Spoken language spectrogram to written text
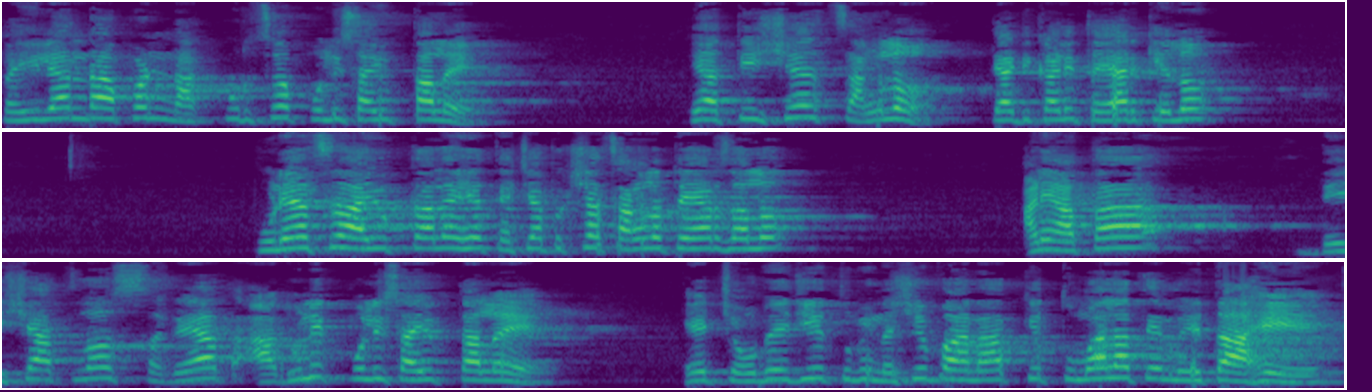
पहिल्यांदा आपण नागपूरचं पोलीस आयुक्तालय हे अतिशय चांगलं त्या ठिकाणी तयार केलं. पुण्याचं आयुक्तालय हे त्याच्यापेक्षा चांगलं तयार झालं. आणि आता देशातलं सगळ्यात आधुनिक पोलीस आयुक्तालय हे चौबेजी तुम्ही नशीब आहात की तुम्हाला ते मिळतं आहे.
